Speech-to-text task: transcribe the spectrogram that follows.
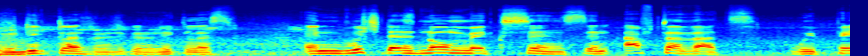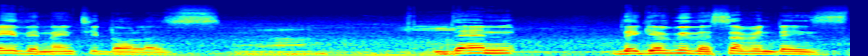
ridiculous, ridiculous, ridiculous, and which does not make sense. And after that, we pay the ninety dollars Yeah. then they gave me the seven days.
